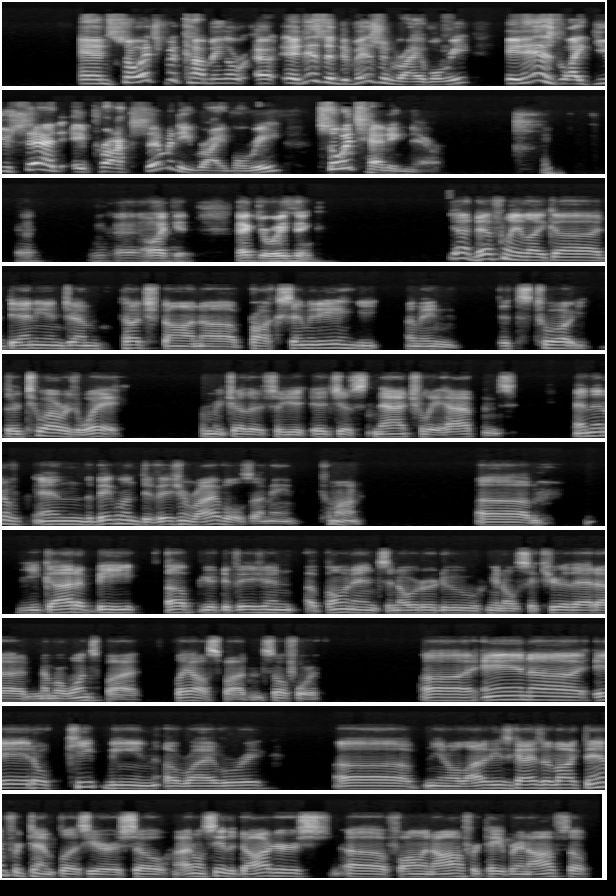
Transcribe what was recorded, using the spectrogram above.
and so it's becoming a. It is a division rivalry. It is like you said, a proximity rivalry. So it's heading there. Okay, okay, I like it. Hector, what do you think? Yeah, definitely. Like uh, Danny and Jem touched on uh, proximity. I mean, it's two. They're two hours away from each other, so you, it just naturally happens. And then, and the big one, division rivals. I mean, come on, um, you got to beat up your division opponents in order to, you know, secure that uh, number one spot, playoff spot, and so forth. Uh, and uh, it'll keep being a rivalry uh, you know, a lot of these guys are locked in for 10 plus years. So I don't see the Dodgers uh, falling off or tapering off. So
